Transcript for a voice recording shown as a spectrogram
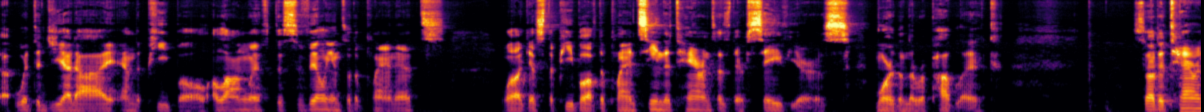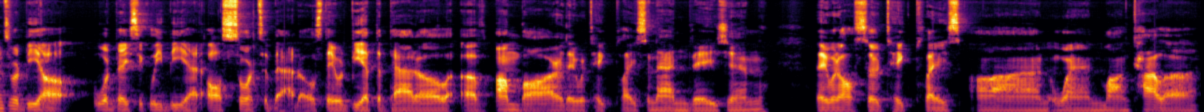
uh, with the Jedi and the people, along with the civilians of the planets. Well, I guess the people of the planet seeing the Terrans as their saviors more than the Republic. So the Terrans would be all would basically be at all sorts of battles. They would be at the Battle of Umbara. They would take place in that invasion. They would also take place on when Mon Cala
